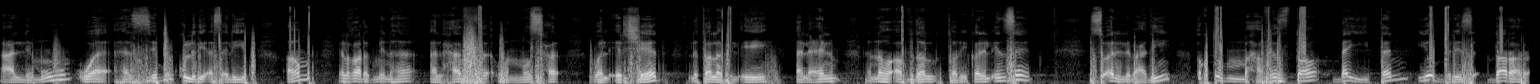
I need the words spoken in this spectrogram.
علموهم وهذبوا كل دي أساليب. أمر الغرض منها الحث والنصح والإرشاد لطلب الإيه؟ العلم لأنه أفضل طريقة للإنسان. السؤال اللي بعديه اكتب ما حفظت بيتا يبرز ضرر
